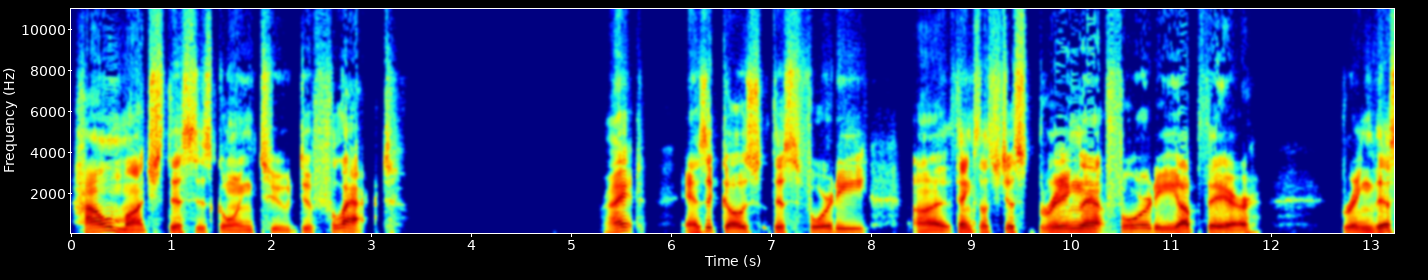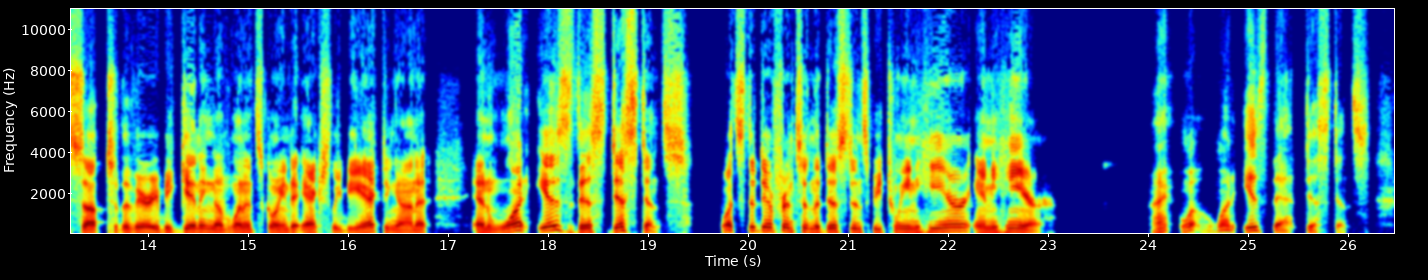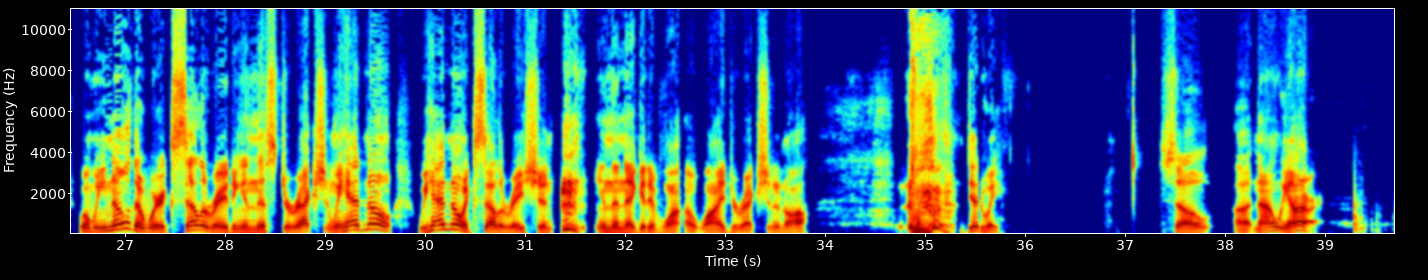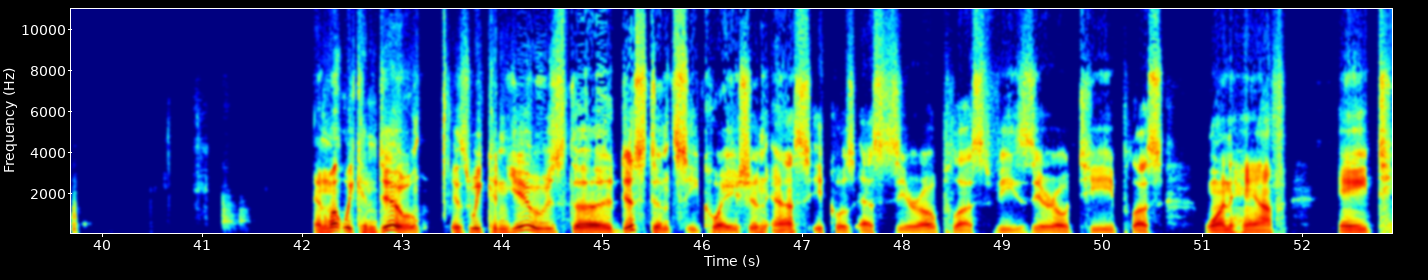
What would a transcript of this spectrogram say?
how much this is going to deflect, right? As it goes, this 40 uh, things. Let's just bring that 40 up there, bring this up to the very beginning of when it's going to actually be acting on it. And what is this distance? What's the difference in the distance between here and here? Right? What, what is that distance? Well, we know that we're accelerating in this direction. We had no, we had no acceleration in the negative y, uh, y direction at all, did we? So uh, now we are. And what we can do is we can use the distance equation, S equals S0 plus V0t plus 1 half AT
